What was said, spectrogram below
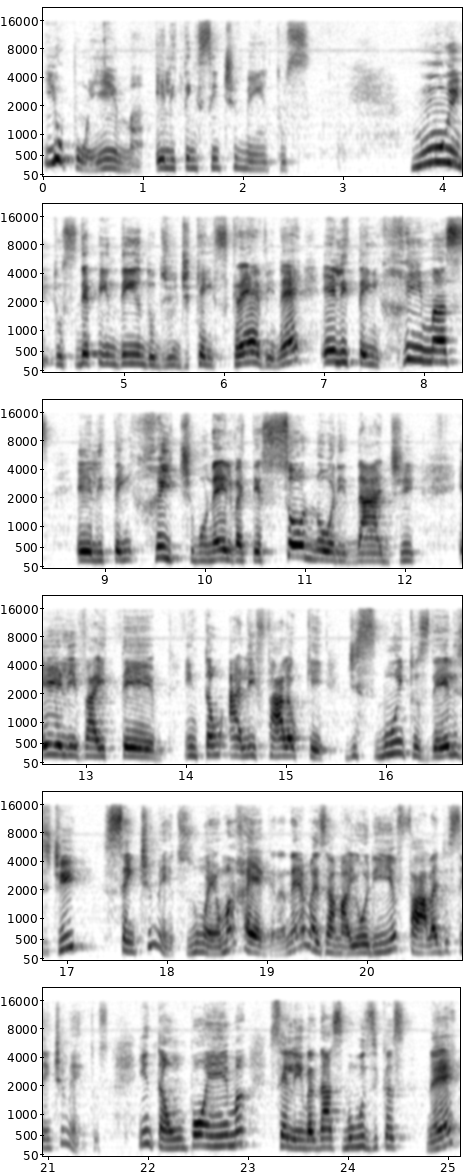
E o poema ele tem sentimentos. Muitos, dependendo de, de quem escreve, né? Ele tem rimas, ele tem ritmo, né? Ele vai ter sonoridade ele vai ter. Então, ali fala o quê? De muitos deles de sentimentos. Não é uma regra, né? Mas a maioria fala de sentimentos. Então, um poema, você lembra das músicas, né?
